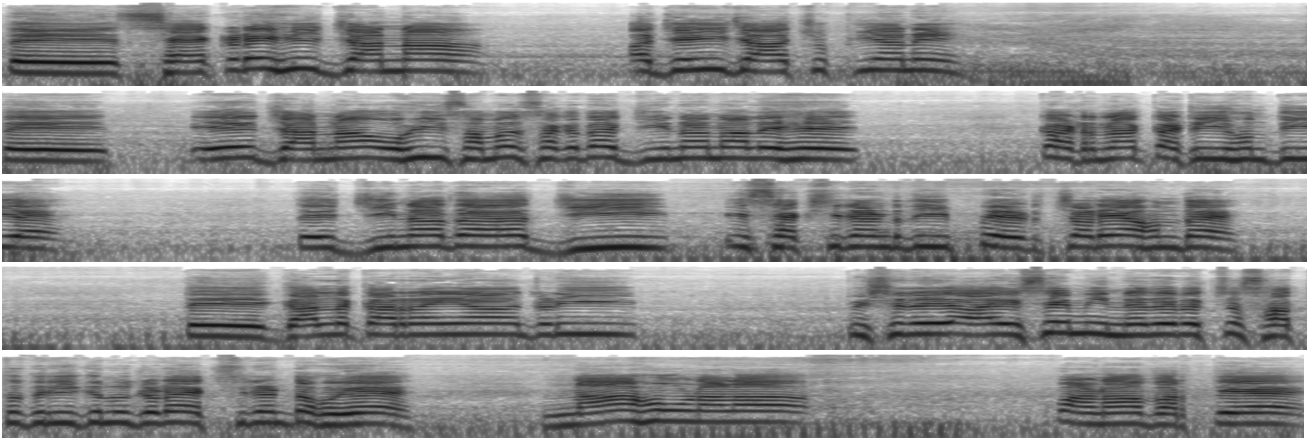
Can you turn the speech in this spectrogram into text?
ਤੇ ਸੈਂਕੜੇ ਹੀ ਜਾਨਾਂ ਅਜੇ ਹੀ ਜਾ ਚੁੱਕੀਆਂ ਨੇ ਤੇ ਇਹ ਜਾਨਾਂ ਉਹੀ ਸਮਝ ਸਕਦਾ ਜਿਨ੍ਹਾਂ ਨਾਲ ਇਹ ਘਟਨਾ ਘਟੀ ਹੁੰਦੀ ਹੈ ਤੇ ਜਿਨ੍ਹਾਂ ਦਾ ਜੀ ਇਸ ਐਕਸੀਡੈਂਟ ਦੀ ਭੇਟ ਚੜਿਆ ਹੁੰਦਾ ਹੈ। ਤੇ ਗੱਲ ਕਰ ਰਹੇ ਆ ਜਿਹੜੀ ਪਿਛਲੇ ਆ ਇਸੇ ਮਹੀਨੇ ਦੇ ਵਿੱਚ 7 ਤਰੀਕ ਨੂੰ ਜਿਹੜਾ ਐਕਸੀਡੈਂਟ ਹੋਇਆ ਨਾ ਹੋਣ ਵਾਲਾ ਭਾਣਾ ਵਰਤਿਆ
